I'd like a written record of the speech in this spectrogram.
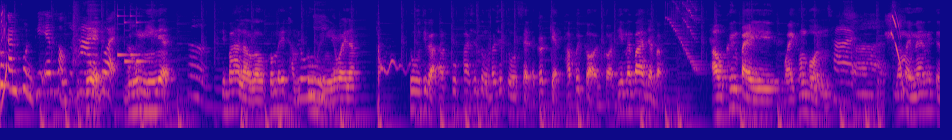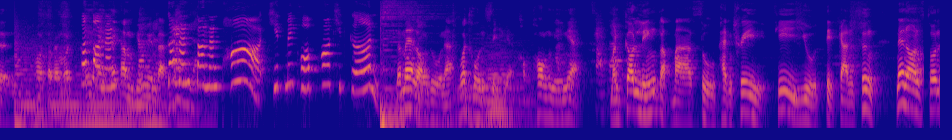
ป้องกันฝุ่น PM 2.5นี่ได้ด้วยรูนี้เนี่ยเออที่บ้านเราเราก็ไม่ได้ทำรูตู้นี้อย่างนี้ไว้นะตู้ที่แบบอะพวกผ้าเช็ดตัวผ้าเช็ดตัวเสร็จแล้วก็เก็บพับไว้ก่อนก่อนที่แม่บ้านจะแบบ เอาขึ้นไปไว้ข้างบนใช่ แล้วทำไมแม่ไม่เตือนพ่อตอนนั้นว่าก็ตอนนั้นให้ทำ built-in แบบก็นั้นตอนนั้นพ่อคิดไม่ครบพ่อคิดเกิน แล้วแม่ลองดูนะ ว่าโทนสีเนี่ยของห้องนี้เนี่ย มันก็ลิงก์กลับมาสู่ pantry ที่อยู่ติดกันซึ่งแน่นอนโซน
